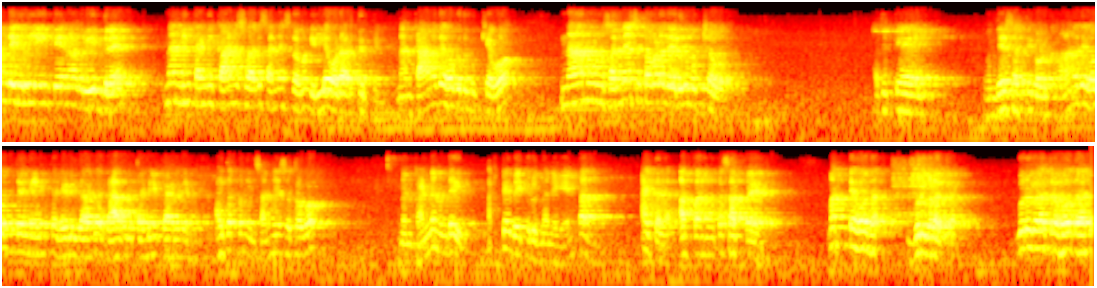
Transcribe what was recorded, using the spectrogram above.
ಮುಂದೆ ಇರ್ಲಿ ಅಂತ ಏನಾದ್ರೂ ಇದ್ರೆ ನಾನು ನಿನ್ ಕಣ್ಣಿಗೆ ಕಾಣಿಸುವಾಗ ಸನ್ಯಾಸ ತಗೊಂಡು ಇಲ್ಲೇ ಓಡಾಡ್ತಿರ್ತೇನೆ. ನಾನು ಕಾಣದೆ ಹೋಗುದು ಮುಖ್ಯವೋ? ನಾನು ಸನ್ಯಾಸ ತಗೊಳ್ಳದೆ ಇರುವುದು ಮುಖ್ಯವೋ? ಅದಕ್ಕೆ ಒಂದೇ ಸರ್ತಿಗಳು ಕಾಣದೆ ಹೋಗ್ತೇನೆ ಅಂತ ಹೇಳಿದಾಗ ಗಾಬರಿ ತಡೆಯಕ್ಕಾಗದೆ ಆಯ್ತಪ್ಪ, ನೀನ್ ಸನ್ಯಾಸ ತಗೋ. ನನ್ ಕಣ್ಣ ಮುಂದೆ ಅಷ್ಟೇ ಬೇಕಿರುದು ನನಗೆ ಅಂತ. ಆಯ್ತಲ್ಲ, ಅಪ್ಪನ ಮುಖ ಸಪ್ಪೆ ಮತ್ತೆ ಹೋದ ಗುರುಗಳ ಹತ್ರ ಗುರುಗಳ ಹತ್ರ ಹೋದಾಗ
